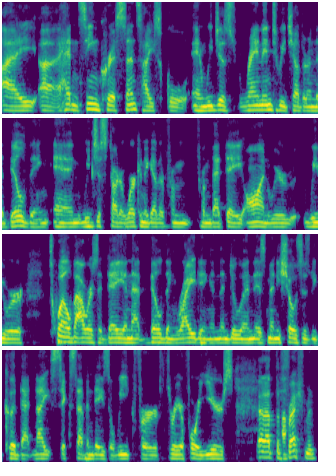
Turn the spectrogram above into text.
I uh, hadn't seen Chris since high school, and we just ran into each other in the building, and we just started working together from from that day on. We were we were twelve hours a day in that building writing, and then doing as many shows as we could that night, six seven days a week for three or four years. Shout out the freshman.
